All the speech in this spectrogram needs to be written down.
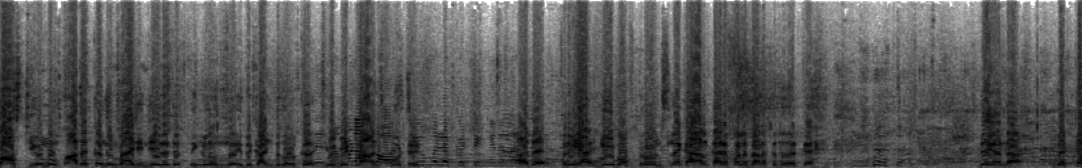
കോസ്റ്റ്യൂമും അതൊക്കെ ഒന്ന് ഇമാജിൻ ചെയ്തിട്ട് നിങ്ങളൊന്ന് ഇത് കണ്ടു നോക്ക്. യു ബി ട്രാൻസ്പോർട്ട് അതെ പ്രിയ ഗെയിം ഓഫ് ത്രോൺസിലൊക്കെ ആൾക്കാരെ പോലെ നടക്കുന്നതൊക്കെ. ഇത് കണ്ട? ഇതൊക്കെ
